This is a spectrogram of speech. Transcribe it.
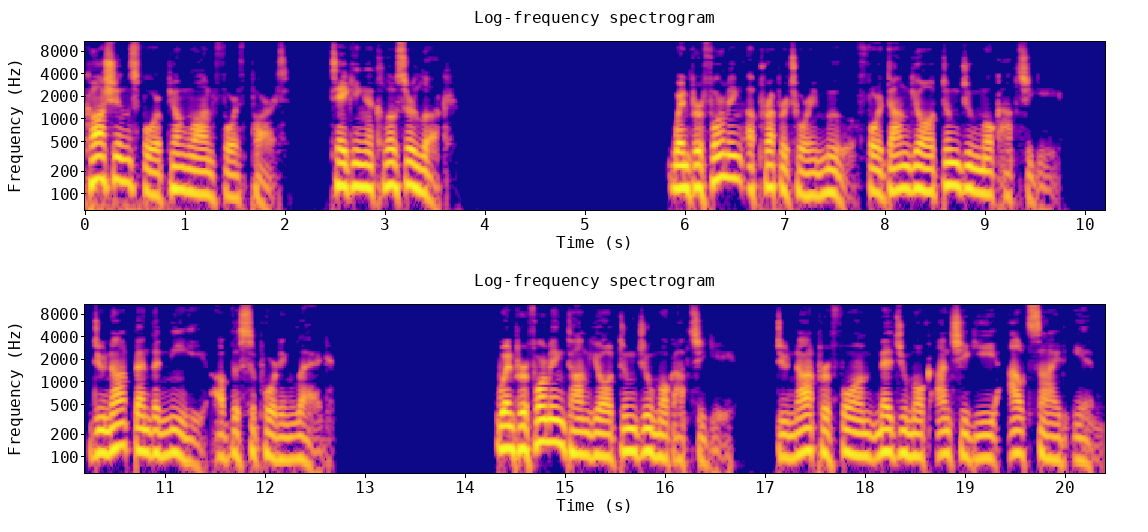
Cautions for Pyeongwon fourth part. Taking a closer look. When performing a preparatory move for Dangyo Dungjumok Apchigi, do not bend the knee of the supporting leg. When performing Dangyo Dungjumok Apchigi, do not perform Mejumok Anchigi outside in.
